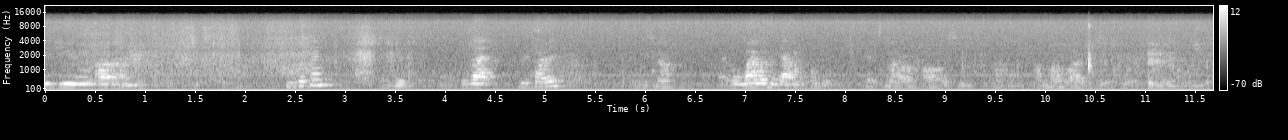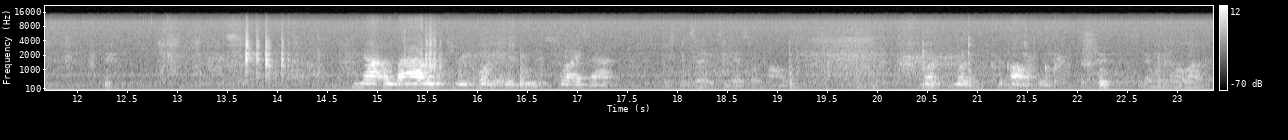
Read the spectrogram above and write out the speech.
Did you, um, speak with him? Did. Was that recorded? It was not, why wasn't that recorded? it's not our policy. Uh, I'm not allowed to record. You're not allowed to record interviews. Why is that? It's, a- it's against our policy. What, what's the policy? That we're not allowed to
